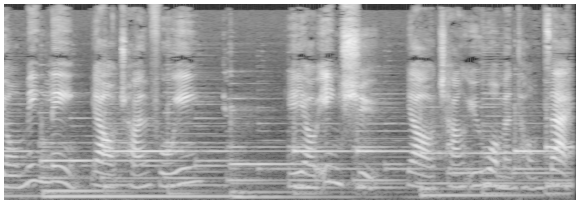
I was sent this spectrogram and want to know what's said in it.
有命令要传福音，也有应许要常与我们同在。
